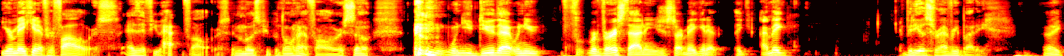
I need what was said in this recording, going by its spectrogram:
you're making it for followers, as if you have followers, and most people don't have followers. So when you do that, when you f- reverse that, and you just start making it like I make videos for everybody, like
